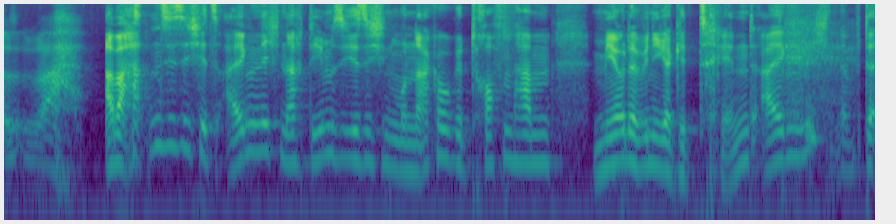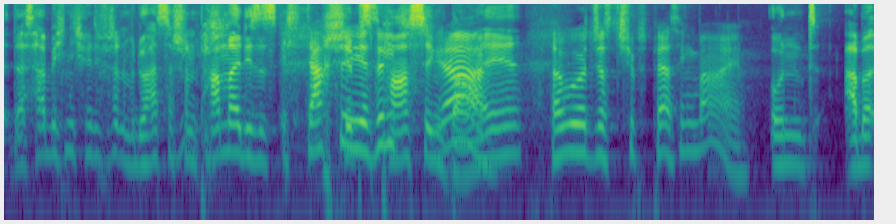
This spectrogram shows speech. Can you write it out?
äh, ah. Aber hatten sie sich jetzt eigentlich, nachdem sie sich in Monaco getroffen haben, mehr oder weniger getrennt eigentlich? Da- Das habe ich nicht richtig verstanden. Du hast ja schon ein paar Mal dieses Ich dachte, Ships wir sind passing ja, by. Da were just ships passing by. Und aber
